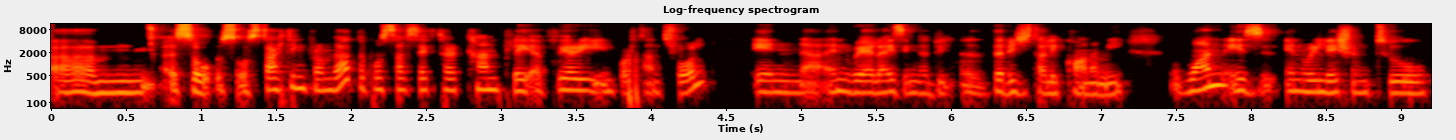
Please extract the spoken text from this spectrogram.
Um, so, so starting from that, the postal sector can play a very important role in, in realizing the digital economy. One is in relation to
